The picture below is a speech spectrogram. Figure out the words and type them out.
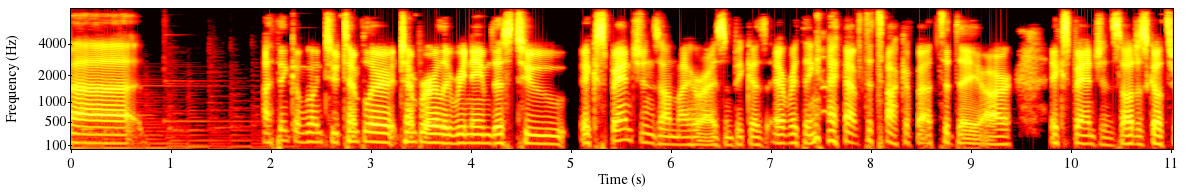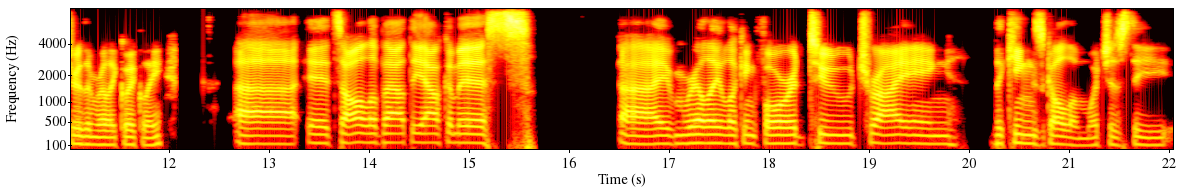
Uh, I think I'm going to temporarily rename this to expansions on my horizon because everything I have to talk about today are expansions. So I'll just go through them really quickly. Uh, it's all about the alchemists. I'm really looking forward to trying the King's Golem, which is the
